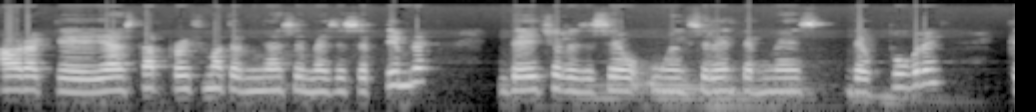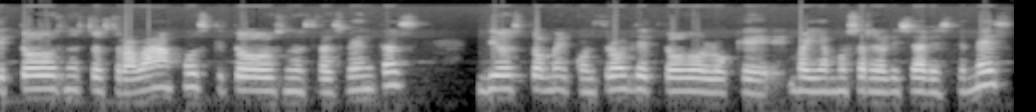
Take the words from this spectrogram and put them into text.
Ahora que ya está próximo a terminarse el mes de septiembre. De hecho les deseo un excelente mes de octubre. Que todos nuestros trabajos, que todas nuestras ventas Dios tome el control de todo lo que vayamos a realizar este mes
